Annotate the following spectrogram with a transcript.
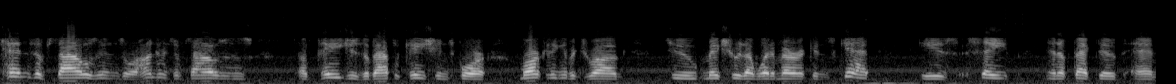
tens of thousands or hundreds of thousands of pages of applications for marketing of a drug to make sure that what Americans get is safe and effective and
